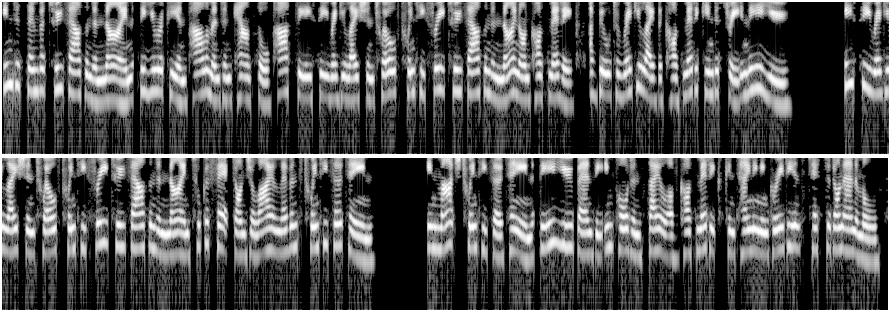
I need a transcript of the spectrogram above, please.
In December 2009, the European Parliament and Council passed the EC Regulation 1223-2009 on cosmetics, a bill to regulate the cosmetic industry in the EU. EC Regulation 1223-2009 took effect on July 11, 2013. In March 2013, the EU banned the import and sale of cosmetics containing ingredients tested on animals.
